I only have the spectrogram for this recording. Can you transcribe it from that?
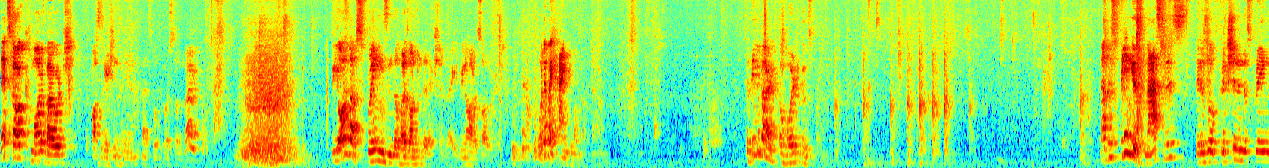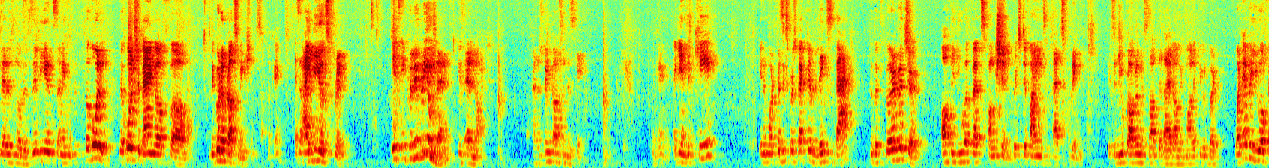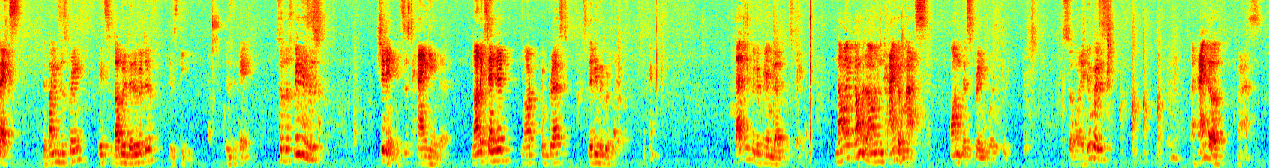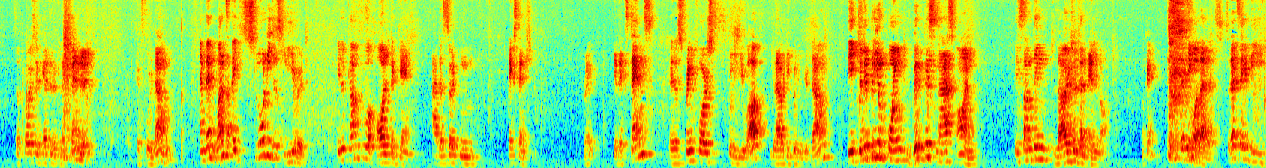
Let's talk more about oscillations again. That's what the course is all about. We all love springs in the horizontal direction, right? We know how to solve it. What if I hang one up down? So think about a vertical spring. Now the spring is massless. There is no friction in the spring. There is no resilience. I mean, the whole the whole shebang of uh, the good approximations. Okay, it's an ideal spring. Its equilibrium length is L naught, and the spring constant is K. Okay, again, the K, in a more physics perspective, links back to the curvature of the u of x function, which defines that spring. It's a new problem. It's not the diatomic molecule, but whatever u of x defines the spring, its double derivative is the is the k. So the spring is just chilling. It's just hanging there, not extended, not compressed, living the good life. Okay. That's equilibrium length of the spring. Now I come around and hang a mass on this spring vertically. So what I do is A mass. So of course it gets a little extended, gets pulled down, and then once I slowly just leave it, it'll come to a halt again at a certain extension, right? It extends, there's a spring force pulling you up, gravity pulling you down. The equilibrium point with this mass on is something larger than L naught, okay? Let's see what that is. So let's say the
